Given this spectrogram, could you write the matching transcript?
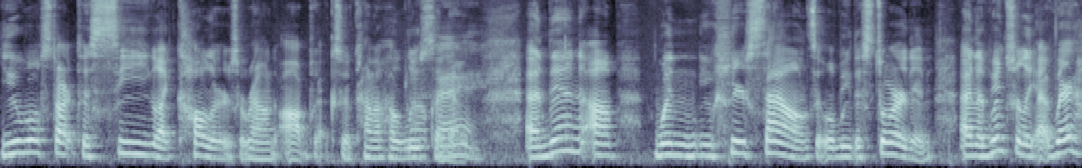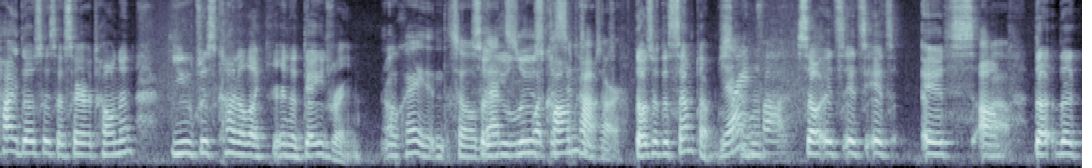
you will start to see like colors around objects. You kind of hallucinate. Okay. And then um, when you hear sounds, it will be distorted. And eventually, at very high doses of serotonin, you just kind of like you're in a daydream. Okay. So, So that's you lose what contact. the symptoms are. Those are the symptoms. Yeah. Brain fog. So it's it's it's it's um, Wow. the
